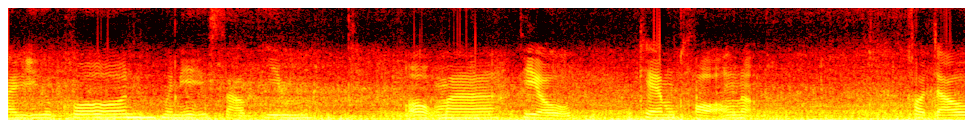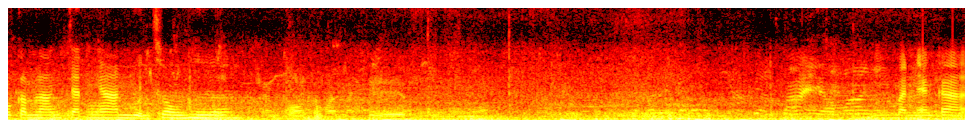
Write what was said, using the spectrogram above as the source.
ายดีทุกคน วันนี้สาวพิมพ์ออกมาเที่ยวแคมของเนาะเขาเจ้ากำลังจัดงานบุญทรงเฮือแข่งท้องสวรรค์เขตบรรยากาศ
